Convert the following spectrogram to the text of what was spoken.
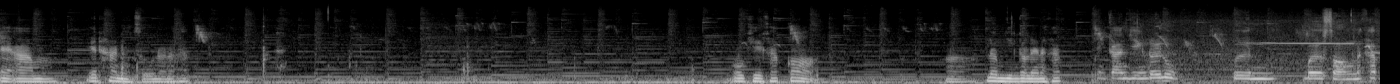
AirArm S510 นะครับโอเคครับก็เริ่มยิงกันเลยนะครับ เป็นการยิงด้วยลูกปืนเบอร์ 2 นะครับ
